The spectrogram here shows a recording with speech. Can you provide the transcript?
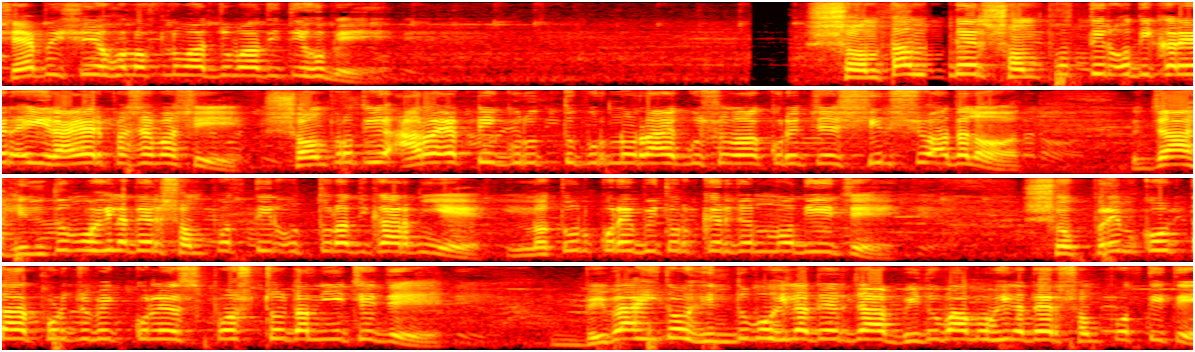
সে বিষয়ে হলফনামা জমা দিতে হবে। সন্তানদের সম্পত্তির অধিকারের এই রায়ের পাশাপাশি সম্প্রতি আরও একটি গুরুত্বপূর্ণ রায় ঘোষণা করেছে শীর্ষ আদালত, যা হিন্দু মহিলাদের সম্পত্তির উত্তরাধিকার নিয়ে নতুন করে বিতর্কের জন্ম দিয়েছে। সুপ্রিম কোর্ট তার পর্যবেক্ষণে স্পষ্ট জানিয়েছে যে, বিবাহিত হিন্দু মহিলাদের যা বিধবা মহিলাদের সম্পত্তিতে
